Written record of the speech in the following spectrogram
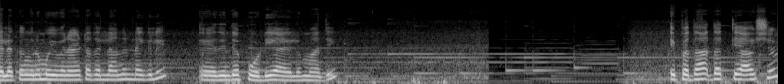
ഏലക്ക ഇങ്ങനെ മുഴുവനായിട്ട് അതല്ലാന്നുണ്ടെങ്കിൽ ഇതിന്റെ പൊടി ആയാലും മതി. ഇപ്പോൾ അത് അത്യാവശ്യം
